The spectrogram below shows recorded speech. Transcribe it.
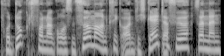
Produkt von einer großen Firma und krieg ordentlich Geld dafür, sondern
